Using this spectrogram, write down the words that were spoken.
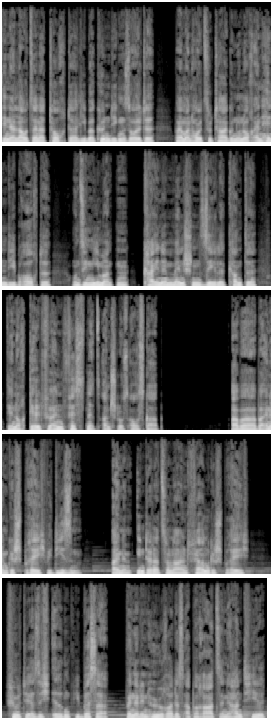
den er laut seiner Tochter lieber kündigen sollte, weil man heutzutage nur noch ein Handy brauchte und sie niemanden, keine Menschenseele kannte, der noch Geld für einen Festnetzanschluss ausgab. Aber bei einem Gespräch wie diesem, einem internationalen Ferngespräch, fühlte er sich irgendwie besser, wenn er den Hörer des Apparats in der Hand hielt,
